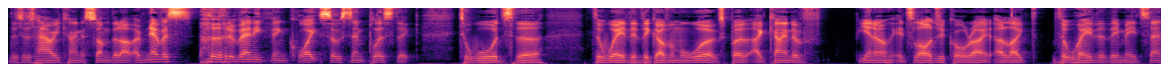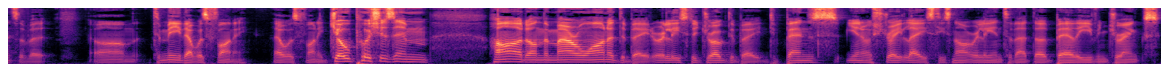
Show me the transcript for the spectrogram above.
this is how he kind of summed it up. I've never heard of anything quite so simplistic towards the the way that the government works, but I kind of you know it's logical, right? I liked the way that they made sense of it. Um, to me, that was funny. That was funny. Joe pushes him hard on the marijuana debate, or at least the drug debate. Ben's, you know, straight laced. He's not really into that. barely even drinks.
